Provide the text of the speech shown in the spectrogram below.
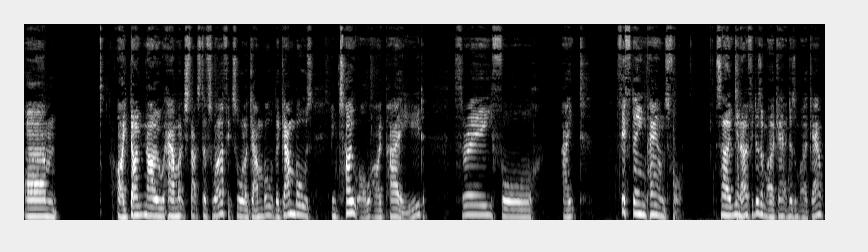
Um, I don't know how much that stuff's worth. It's all a gamble. The gambles in total, I paid three, four, eight, fifteen pounds for. So, you know, if it doesn't work out, it doesn't work out.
